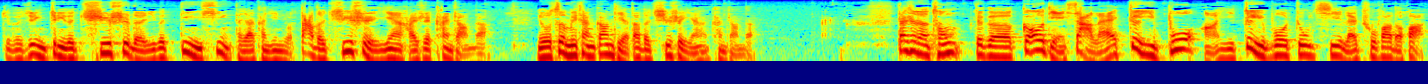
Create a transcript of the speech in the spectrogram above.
这个这这里的趋势的一个定性，大家看清楚，大的趋势依然还是看涨的，有色、煤炭、钢铁，大的趋势依然看涨的。但是呢，从这个高点下来这一波啊，以这一波周期来出发的话，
